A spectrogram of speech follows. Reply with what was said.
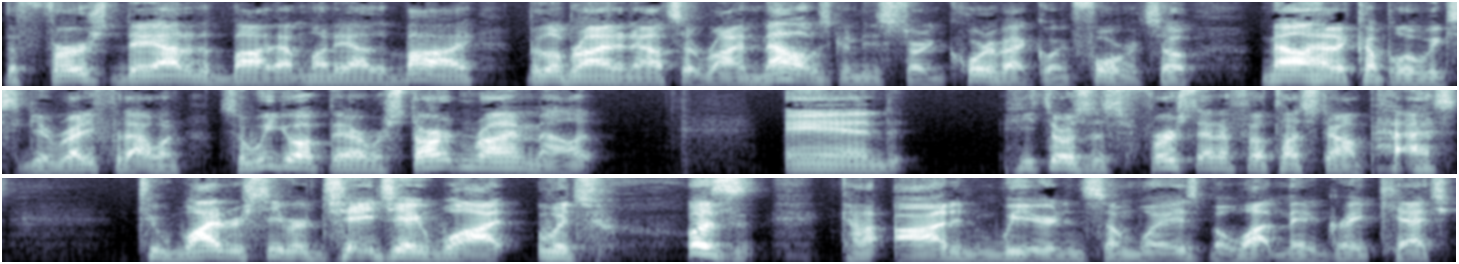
the first day out of the bye, that Monday out of the bye, Bill O'Brien announced that Ryan Mallett was going to be the starting quarterback going forward. So Mallett had a couple of weeks to get ready for that one. So we go up there. We're starting Ryan Mallett, and he throws his first NFL touchdown pass to wide receiver J.J. Watt, which was kind of odd and weird in some ways, but Watt made a great catch.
